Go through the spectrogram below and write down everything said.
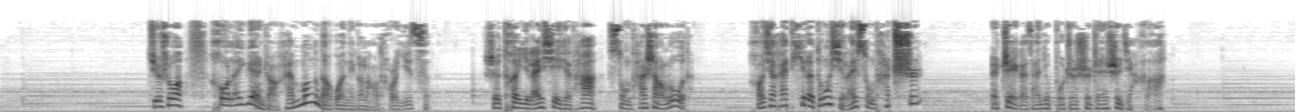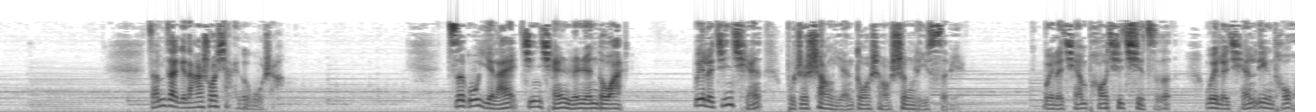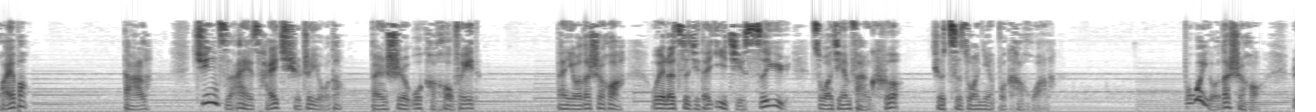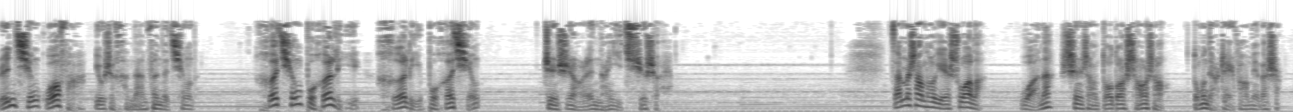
据说后来院长还梦到过那个老头一次，是特意来谢谢他送他上路的，好像还提了东西来送他吃，这个咱就不知是真是假了啊。咱们再给大家说下一个故事啊。自古以来，金钱人人都爱，为了金钱，不知上演多少生离死别；为了钱抛妻弃子，为了钱另投怀抱。当然了，君子爱财，取之有道，本是无可厚非的。但有的时候啊，为了自己的一己私欲，作奸犯科，就自作孽不可活了。不过有的时候，人情国法又是很难分得清的，合情不合理，合理不合情，真是让人难以取舍呀。咱们上头也说了，我呢身上多多少少懂点这方面的事儿，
